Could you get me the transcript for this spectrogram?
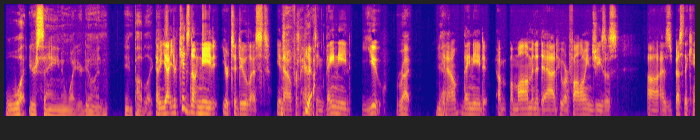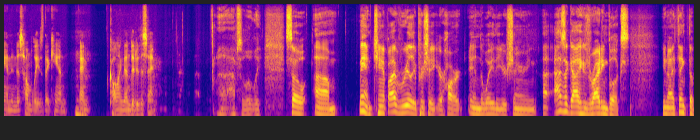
what you're saying and what you're doing in public? I mean, yeah, your kids don't need your to do list, you know, for parenting. yeah. They need you. Right. Yeah. You know, they need a, a, mom and a dad who are following Jesus uh, as best they can and as humbly as they can, mm-hmm. and calling them to do the same. Uh, absolutely. So, um, man, Champ, I really appreciate your heart and the way that you're sharing. Uh, as a guy who's writing books, you know, I think the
